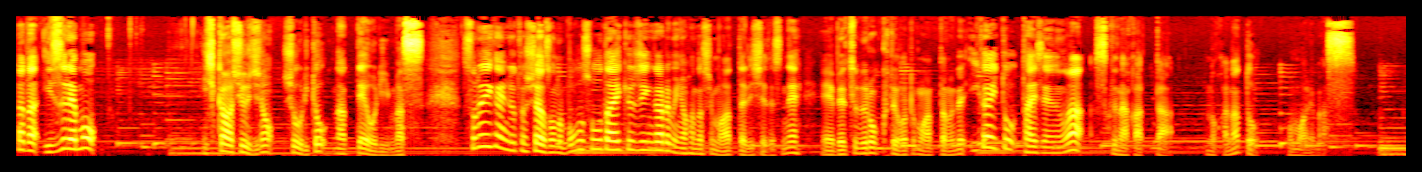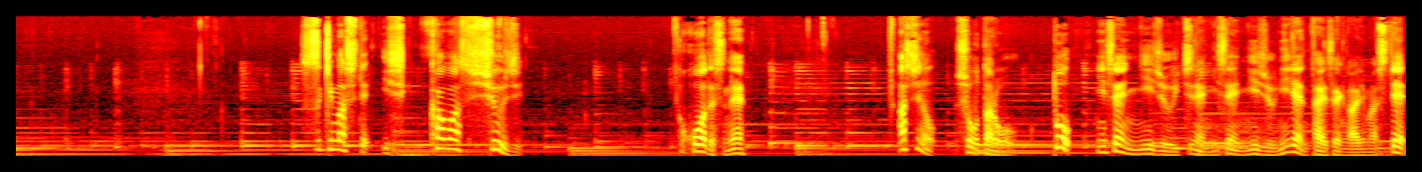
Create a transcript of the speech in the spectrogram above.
ただ、いずれも石川修司の勝利となっております。それ以外の年はその暴走大巨人絡みの話もあったりしてですね、えー、別ブロックということもあったので、意外と対戦は少なかったのかなと思われます。続きまして、石川修司。ここはですね、芦野翔太郎と2021年、2022年対戦がありまして、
